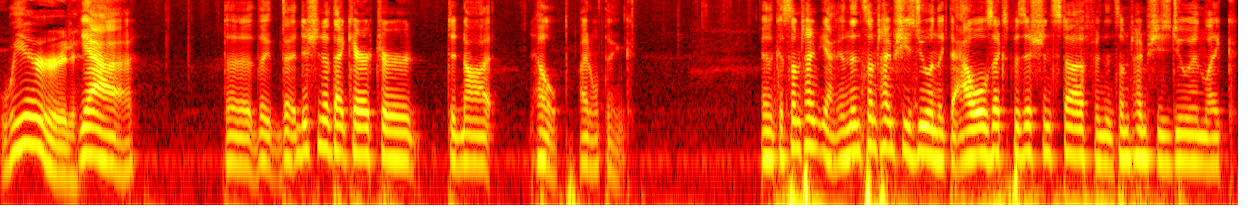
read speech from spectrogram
Weird. Yeah. The the, the addition of that character did not help, I don't think. And because sometimes yeah, and then sometimes she's doing like the owls exposition stuff and then sometimes she's doing like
